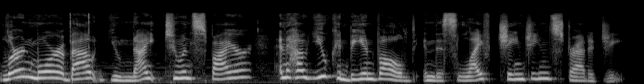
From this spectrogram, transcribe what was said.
Learn more about Unite to Inspire and how you can be involved in this life changing strategy.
